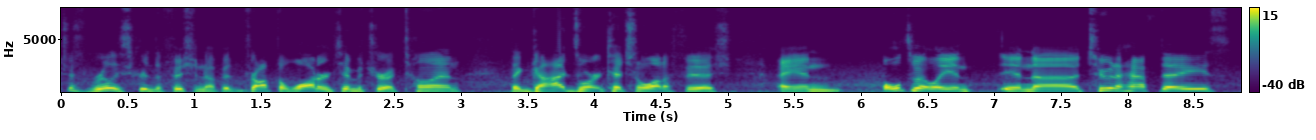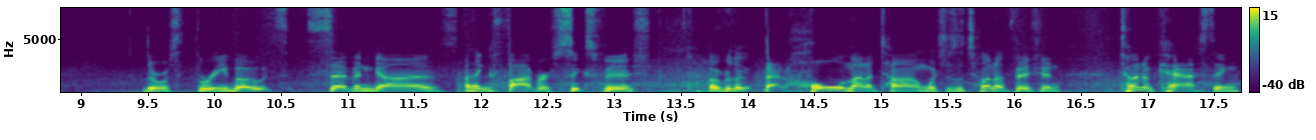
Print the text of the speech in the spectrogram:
just really screwed the fishing up. It dropped the water temperature a ton. The guides weren't catching a lot of fish. And ultimately in, in uh, two and a half days, there was three boats, seven guys, I think five or six fish over the, that whole amount of time, which is a ton of fishing, ton of casting.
